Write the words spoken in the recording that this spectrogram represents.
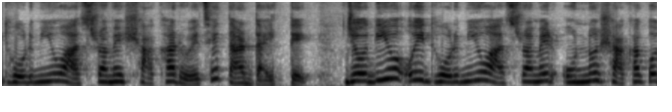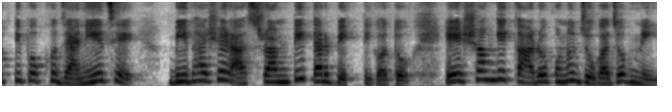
ধর্মীয় আশ্রমের শাখা রয়েছে তার দায়িত্বে। যদিও ওই ধর্মীয় আশ্রমের অন্য শাখা কর্তৃপক্ষ জানিয়েছে, বিভাসের আশ্রমটি তার ব্যক্তিগত। এর সঙ্গে কারও কোনো যোগাযোগ নেই।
